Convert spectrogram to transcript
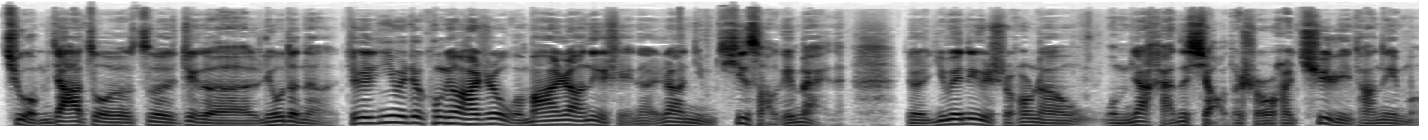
去我们家做做这个溜达呢？就是因为这空调还是我妈让那个谁呢，让你们七嫂给买的。就因为那个时候呢，我们家孩子小的时候还去了一趟内蒙，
